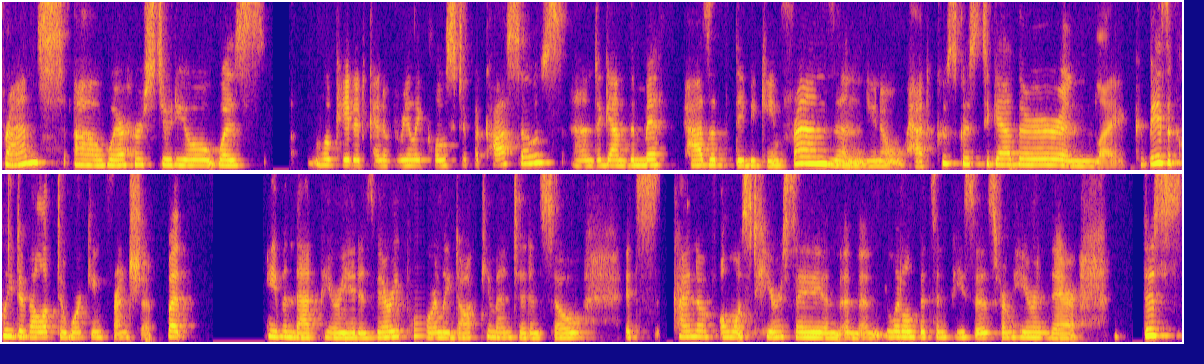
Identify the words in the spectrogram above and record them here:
France, uh, where her studio was located kind of really close to Picasso's. And again, the myth has it that they became friends and, you know, had couscous together and like basically developed a working friendship. But even that period is very poorly documented. And so it's kind of almost hearsay and, and, and little bits and pieces from here and there. This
